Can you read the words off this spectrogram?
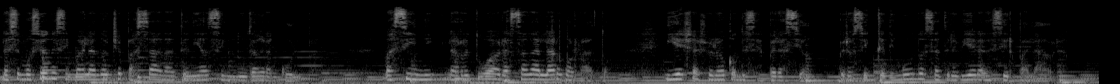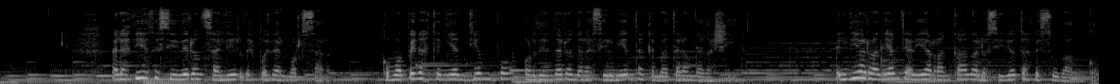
Las emociones y mala noche pasada tenían sin duda gran culpa. Mazzini la retuvo abrazada largo rato, y ella lloró con desesperación, pero sin que ninguno se atreviera a decir palabra. A las diez decidieron salir después de almorzar. Como apenas tenían tiempo, ordenaron a la sirvienta que matara una gallina. El día radiante había arrancado a los idiotas de su banco,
